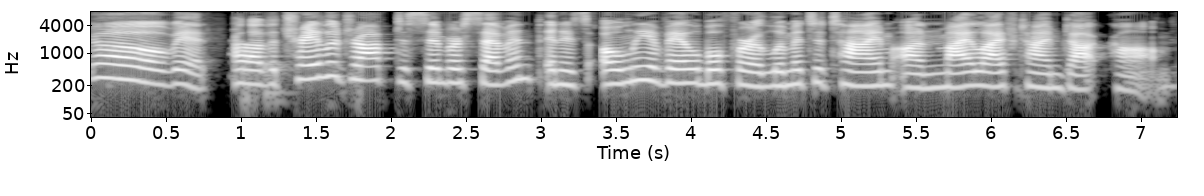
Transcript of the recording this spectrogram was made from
Oh man. Uh, the trailer dropped December 7th and it's only available for a limited time on mylifetime.com.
